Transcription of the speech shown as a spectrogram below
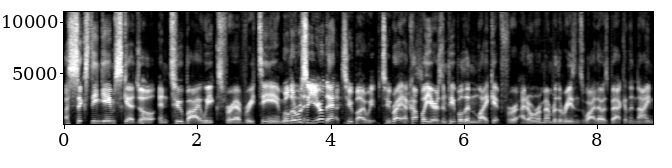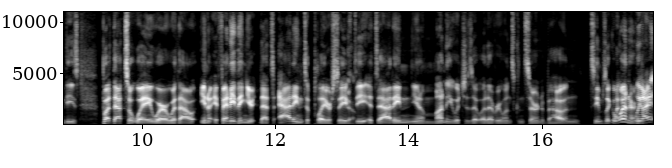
a 16 game schedule and two bye weeks for every team. Well, there And was a year they that- had two by week, two Right, bye a couple of years, and people didn't like it for. I don't remember the reasons why. That was back in the '90s, but that's a way where, without you know, if anything, you're, that's adding to player safety. It's adding you know money, which is what everyone's concerned about, and seems like a winner. like, I-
